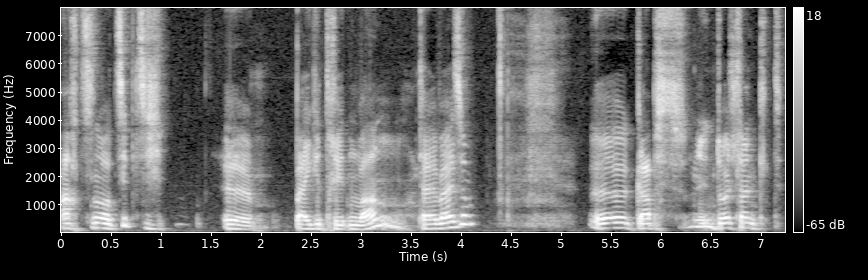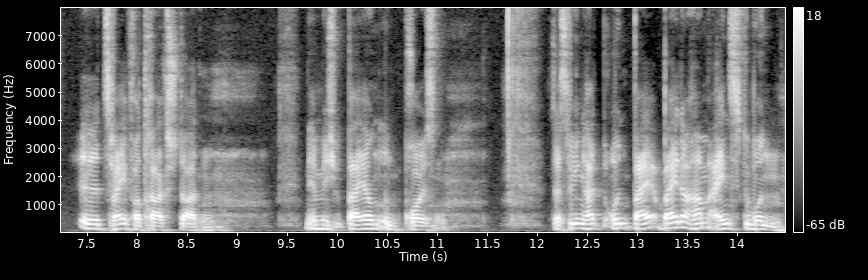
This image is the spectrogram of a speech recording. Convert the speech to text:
1870 äh, beigetreten waren, teilweise, äh, gab es in Deutschland äh, zwei Vertragsstaaten, nämlich Bayern und Preußen. Deswegen hat, und be beide haben eins gewonnen.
